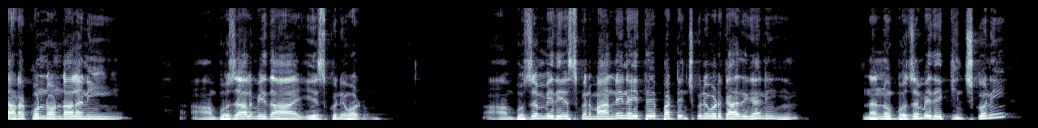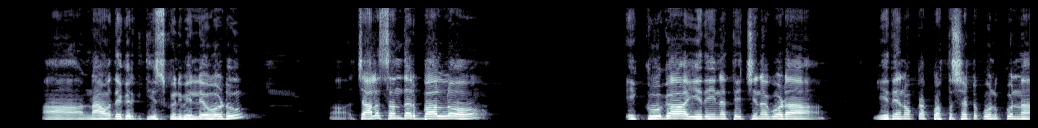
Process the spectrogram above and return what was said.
తడకుండా ఉండాలని భుజాల మీద వేసుకునేవాడు. భుజం మీద వేసుకుని మా అన్నయ్య అయితే పట్టించుకునేవాడు కాదు కానీ నన్ను భుజం మీద ఎక్కించుకొని నా దగ్గరికి తీసుకుని వెళ్ళేవాడు. చాలా సందర్భాల్లో ఎక్కువగా ఏదైనా తెచ్చినా కూడా ఏదైనా ఒక కొత్త షర్ట్ కొనుక్కున్నా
